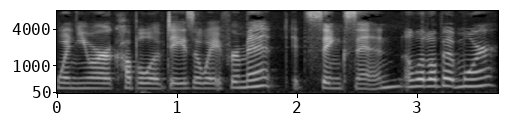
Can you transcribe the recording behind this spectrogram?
when you are a couple of days away from it. It sinks in a little bit more.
